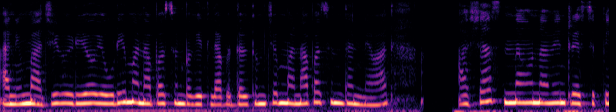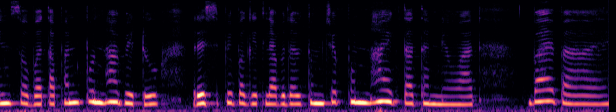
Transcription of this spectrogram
आणि माझी व्हिडिओ एवढी मनापासून बघितल्याबद्दल तुमचे मनापासून धन्यवाद. अशाच नवनवीन रेसिपींसोबत आपण पुन्हा भेटू. रेसिपी बघितल्याबद्दल तुमचे पुन्हा एकदा धन्यवाद. बाय बाय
